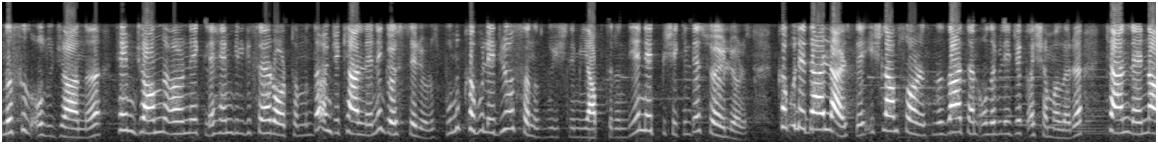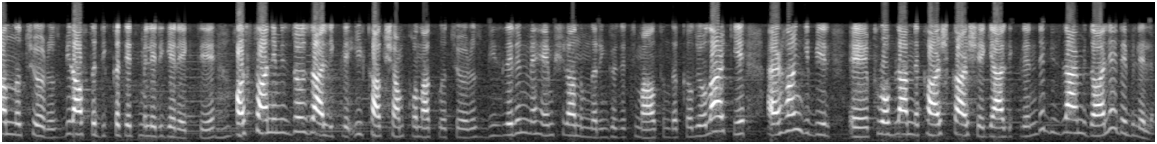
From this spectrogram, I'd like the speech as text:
nasıl olacağını hem canlı örnekle hem bilgisayar ortamında önce kendilerine gösteriyoruz. Bunu kabul ediyorsanız bu işlemi yaptırın diye net bir şekilde söylüyoruz. Kabul ederlerse işlem sonrasında zaten olabilecek aşamaları kendilerine anlatıyoruz. Bir hafta dikkat etmeleri gerektiği, hastanemizde özellikle ilk akşam konaklatıyoruz. Bizlerin ve hemşire hanımların gözetimi altında kalıyorlar ki herhangi bir e, problemle karşı karşıya geldiklerinde bizler müdahale edebilelim.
